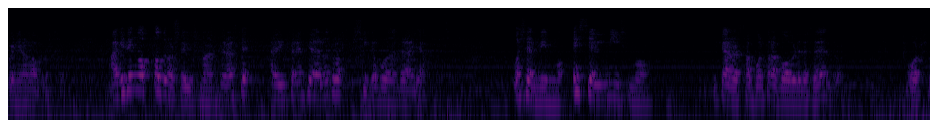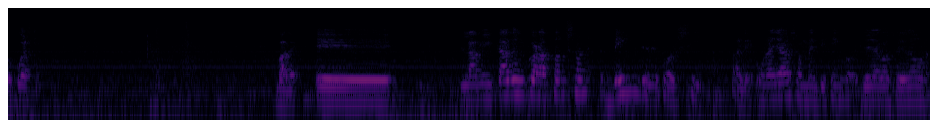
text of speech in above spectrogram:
Coño, no me ha. Aquí tengo otro salesman, pero este, a diferencia del otro, sí que puedo entrar ya. O es el mismo, es el mismo. Y claro, esta puerta la puedo abrir desde dentro. Por supuesto. Vale, eh, la mitad de un corazón son 20 de por sí. Vale, una llave son 25, yo ya he conseguido una.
